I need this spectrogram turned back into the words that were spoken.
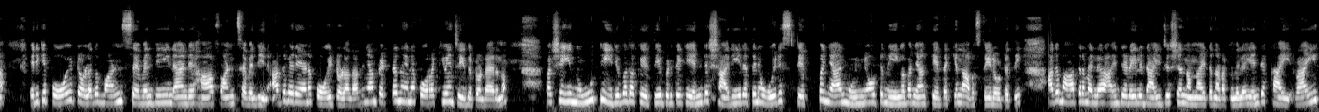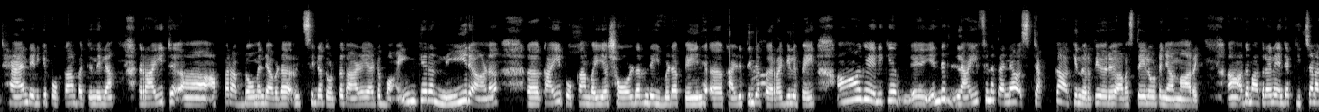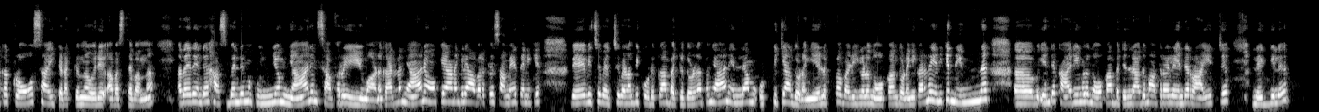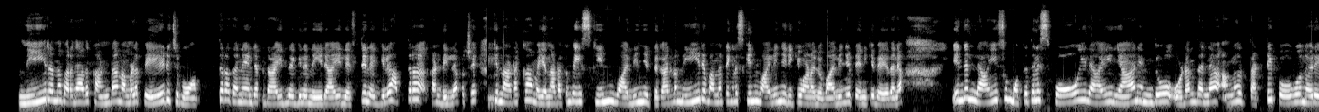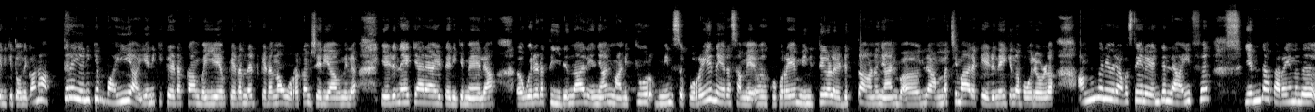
എനിക്ക് പോയിട്ടുള്ളത് one seventeen and half one seventeen അതുവരെയാണ് പോയിട്ടുള്ളത്. അത് ഞാൻ പെട്ടെന്ന് തന്നെ കുറയ്ക്കുകയും ചെയ്തിട്ടുണ്ടായിരുന്നു. പക്ഷേ ഈ നൂറ്റി ഇരുപതൊക്കെ എത്തിയപ്പോഴത്തേക്ക് എന്റെ ശരീരത്തിന് ഒരു സ്റ്റെപ്പ് ഞാൻ മുന്നോട്ട് നീങ്ങുമ്പോൾ ഞാൻ കിതയ്ക്കുന്ന അവസ്ഥയിലോട്ടെത്തി. അത് മാത്രമല്ല അതിന്റെ ഇടയിൽ ഡൈജഷൻ നന്നായിട്ട് നടക്കുന്നില്ല. എന്റെ കൈ റൈറ്റ് ഹാൻഡ് എനിക്ക് പൊക്കാൻ പറ്റുന്നില്ല. റൈറ്റ് അപ്പർ അബ്ഡോമന്റെ അവിടെ റിബ്സിന്റെ തൊട്ട് താഴെയായിട്ട് ഭയങ്കര നീരാണ്. കൈ പൊക്കാൻ വയ്യ. ഷോൾഡറിന്റെ ഇവിടെ പെയിൻ കഴുത്തിന്റെ പിറകിൽ പെയിൻ ആകെ എനിക്ക് എന്റെ ലൈഫിനെ തന്നെ സ്റ്റക്കാക്കി നിർത്തിയ ഒരു അവസ്ഥയിലോട്ട് ഞാൻ മാറി. അത് മാത്രമല്ല എന്റെ കിച്ചണൊക്കെ ക്ലോസ് ആയി കിടക്കുന്ന ഒരു അവസ്ഥ വന്ന്. അതായത് എന്റെ ഹസ്ബൻഡും കുഞ്ഞും ഞാനും സഫർ ചെയ്യുവാണ്. കാരണം ഞാൻ ഓക്കെ ആണെങ്കിൽ അവർക്ക് സമയത്ത് എനിക്ക് വേവിച്ച് വെച്ച് വിളമ്പി കൊടുക്കാൻ പറ്റത്തുള്ളൂ. അപ്പം ഞാൻ എല്ലാം ഒട്ടിക്കാൻ തുടങ്ങി. എളുപ്പ വഴികൾ നോക്കാൻ തുടങ്ങി. കാരണം എനിക്ക് നിന്ന് എന്റെ കാര്യങ്ങൾ നോക്കാൻ പറ്റുന്നില്ല. അത് മാത്രമല്ല എന്റെ റൈറ്റ് ലെഗിൽ നീരെന്ന് പറഞ്ഞാൽ അത് കണ്ടാൽ നമ്മൾ പേടിച്ചു പോവാം. അത്ര തന്നെ എന്റെ റൈറ്റ് ലെഗിൽ നീരായി ലെഫ്റ്റ് ലെഗിൽ അത്ര കണ്ടില്ല. പക്ഷെ എനിക്ക് നടക്കാൻ വയ്യ. നടക്കുമ്പോൾ ഈ സ്കിൻ വലിഞ്ഞിട്ട് കാരണം നീര് വന്നിട്ട് ഇങ്ങനെ സ്കിൻ വലിഞ്ഞിരിക്കുവാണല്ലോ. വലിഞ്ഞിട്ട് എനിക്ക് വേദന. എന്റെ ലൈഫ് മൊത്തത്തിൽ സ്പോയിലായി ഞാൻ എന്തോ ഉടൻ തന്നെ അങ്ങ് തട്ടിപ്പോകുമെന്ന് വരെ എനിക്ക് തോന്നി. കാരണം അത്ര എനിക്ക് വയ്യ. എനിക്ക് കിടക്കാൻ വയ്യ. കിടന്നിട്ട് കിടന്ന ഉറക്കം ശരിയാവുന്നില്ല. എഴുന്നേക്കാനായിട്ട് എനിക്ക് മേല. ഒരിടത്ത് ഇരുന്നാൽ ഞാൻ മണിക്കൂർ മീൻസ് കുറേ നേരം സമയം കുറേ മിനിറ്റുകൾ എടുത്താണ് ഞാൻ ഇല്ല അമ്മച്ചിമാരൊക്കെ എഴുന്നേക്കുന്ന പോലെയുള്ള അങ്ങനെ ഒരു അവസ്ഥയിൽ എന്റെ ലൈഫ് എന്താ പറയുന്നത്?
